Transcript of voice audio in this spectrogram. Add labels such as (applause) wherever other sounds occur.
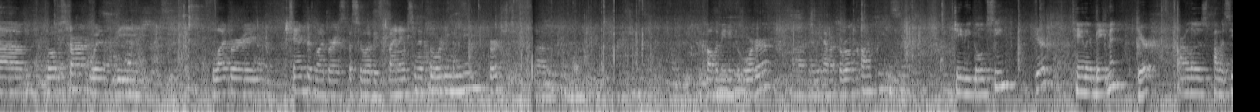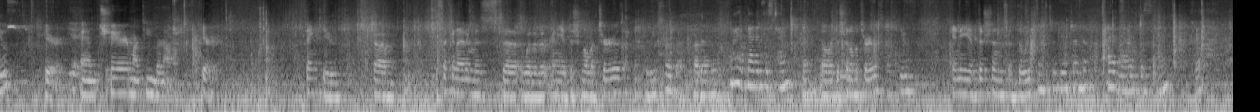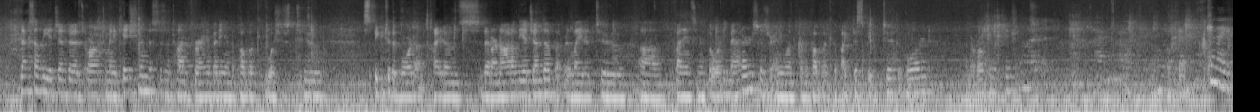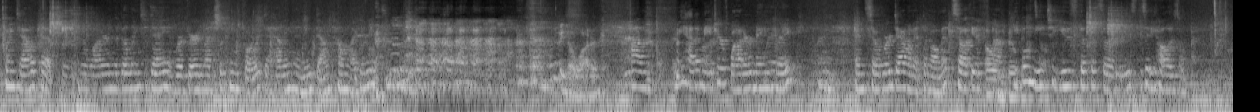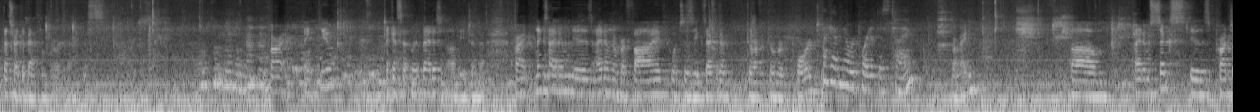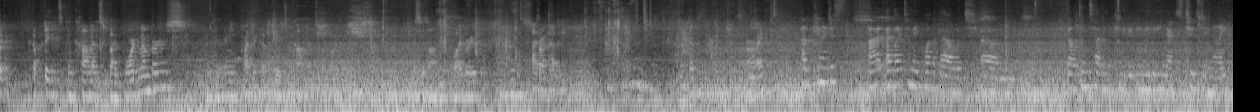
Um, We'll start with the library, Santa Cruz Library's Facilities Financing Authority meeting first. Um, Call the meeting to order. Uh, we have a roll call, please? Jamie Goldstein, Here. Taylor Bateman, Here. Carlos Palacios, Here. and Chair Martin Bernal. Here. Thank you. Um, second item is uh, whether there are any additional materials. I don't believe so, but are there any? I have none at this time. Okay, No additional materials, thank you. Any additions and deletions to the agenda? I have none at this time. Okay. Next on the agenda is oral communication. This is a time for anybody in the public who wishes to speak to the board on items that are not on the agenda but related to uh, financing authority matters. Is there anyone from the public who'd like to speak to the board on oral communications? Okay. Can I point out that there's no water in the building today, and we're very much looking forward to having a new downtown library? (laughs) We no water. Um, We had a major water main break, and so we're down at the moment. So if Oh, um, building people need itself. to use the facilities, the City Hall is open. That's right, the bathroom door there. Yes. All right, thank you. I guess that, that isn't on the agenda. All right, next item is item number five, which is the executive director report. I have no report at this time. All righty. Um, Item six is project updates and comments by board members. Are there any project updates and comments by board members? This is on the library. I don't have any. All right. Um, Can I just, I- I'd like to make one about um, Felton's having a community meeting next Tuesday night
